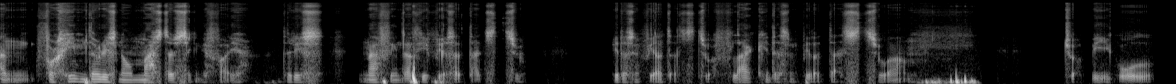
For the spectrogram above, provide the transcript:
and for him there is no master signifier. There is nothing that he feels attached to. He doesn't feel attached to a flag. He doesn't feel attached to um to a vehicle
